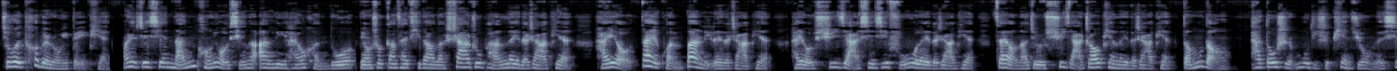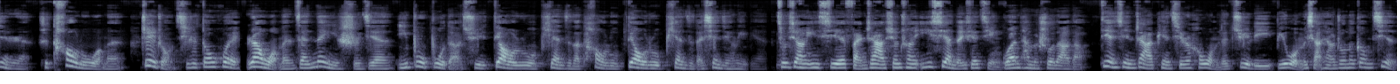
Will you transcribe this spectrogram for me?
就会特别容易被骗，而且这些男朋友型的案例还有很多，比方说刚才提到的杀猪盘类的诈骗，还有贷款办理类的诈骗，还有虚假信息服务类的诈骗，再有呢就是虚假招聘类的诈骗等等。它都是目的是骗取我们的信任，是套路我们。这种其实都会让我们在那一时间一步步的去掉入骗子的套路，掉入骗子的陷阱里边。就像一些反诈宣传一线的一些警官他们说到的，电信诈骗其实和我们的距离比我们想象中的更近。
